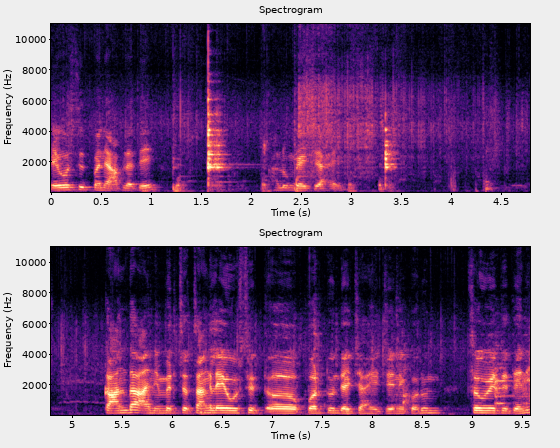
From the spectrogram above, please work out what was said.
व्यवस्थितपणे आपल्या ते घालून घ्यायचे आहे. कांदा आणि मिरच्या चांगल्या व्यवस्थित परतून द्यायचे आहे जेणेकरून चव येते त्याने.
